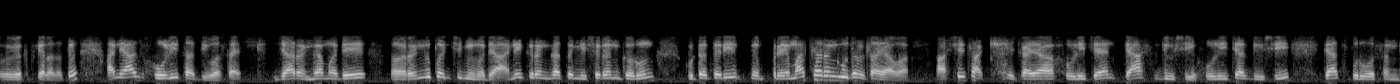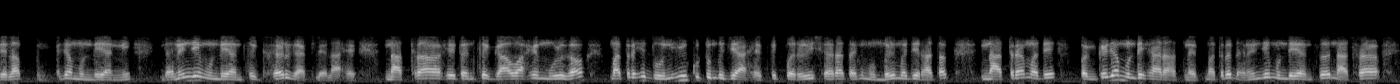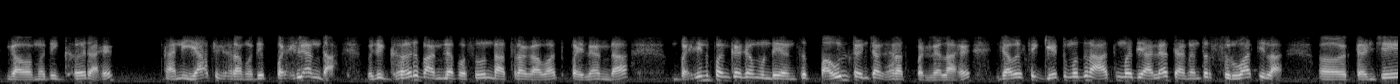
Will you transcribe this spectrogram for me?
व्यक्त केला जातो आणि आज होळीचा दिवस आहे. ज्या रंगामध्ये रंगपंचमीमध्ये अनेक रंगाचं मिश्रण करून कुठंतरी प्रेमाचा रंग उधळता यावा. अशीच आख्यायिका या होळीच्या आहे. त्याच दिवशी होळीच्याच दिवशी त्याच पूर्वसंध्येला पंकजा मुंडे यांनी धनंजय मुंडे यांचं घर गाठलेलं आहे. नाथरा हे त्यांचं गाव आहे मूळ गाव मात्र हे दोन्ही कुटुंब जे आहेत ते परळी शहरात आणि मुंबईमध्ये राहतात. नाथऱ्यामध्ये पंकजा मुंडे ह्या राहत नाहीत. मात्र धनंजय मुंडे यांचं नाथरा गावामध्ये घर आहे. आणि याच घरामध्ये पहिल्यांदा म्हणजे घर बांधल्यापासून नाथरा गावात पहिल्यांदा बहीण पंकजा मुंडे यांचं पाऊल त्यांच्या घरात पडलेलं आहे. ज्यावेळेस ते गेटमधून आतमध्ये आल्या त्यानंतर सुरुवातीला त्यांचे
